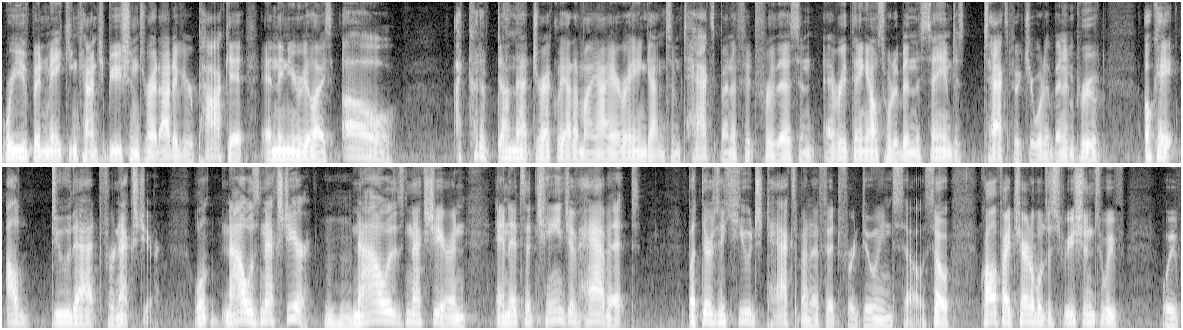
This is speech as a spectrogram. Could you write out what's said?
where you've been making contributions right out of your pocket, and then you realize, oh, I could have done that directly out of my IRA and gotten some tax benefit for this, and everything else would have been the same. Just tax picture would have been improved. Okay, I'll do that for next year. Well, now is next year. Now is next year, and and it's a change of habit, but there's a huge tax benefit for doing so. So, qualified charitable distributions, we've we've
